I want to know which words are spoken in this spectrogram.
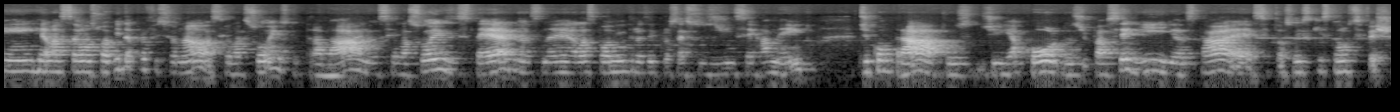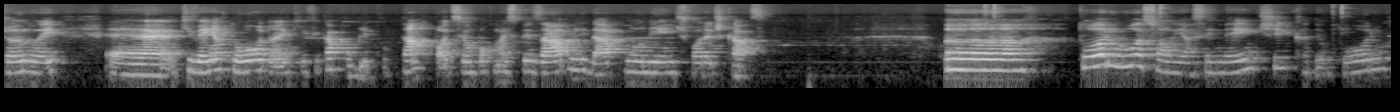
em relação à sua vida profissional, as relações do trabalho, as relações externas, né, elas podem trazer processos de encerramento de contratos, de acordos, de parcerias, tá? É, situações que estão se fechando aí, é, que vem à tona e que fica público, tá? Pode ser um pouco mais pesado lidar com o ambiente fora de casa. Uh, touro, lua, sol e ascendente. Cadê o touro?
